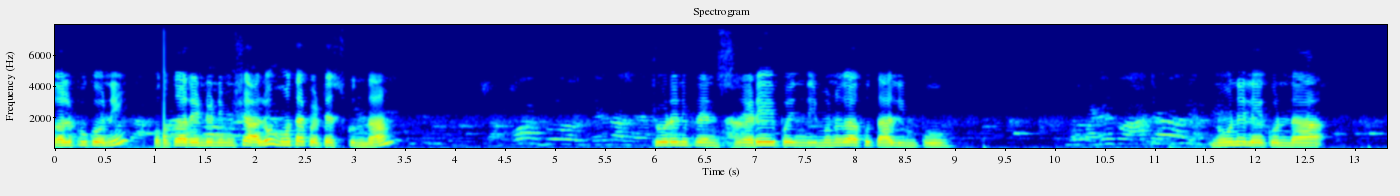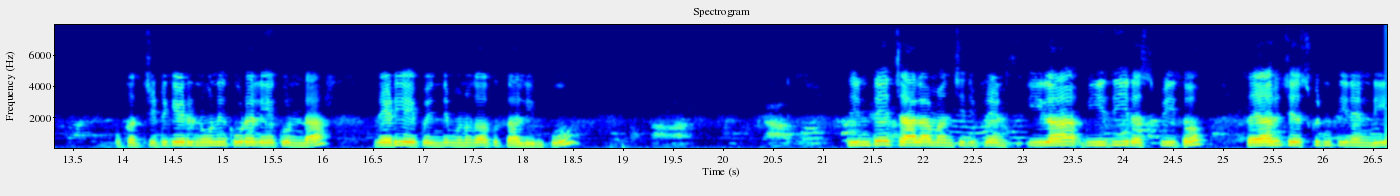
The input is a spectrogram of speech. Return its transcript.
కలుపుకొని ఒక రెండు నిమిషాలు మూత పెట్టేసుకుందాం. చూడండి ఫ్రెండ్స్ రెడీ అయిపోయింది మునగాకు తాలింపు. నూనె లేకుండా ఒక చిటికేడు నూనె కూడా లేకుండా రెడీ అయిపోయింది మునగాకు తాలింపు. తింటే చాలా మంచిది ఫ్రెండ్స్ ఇలా ఈజీ రెసిపీతో తయారు చేసుకుని తినండి.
